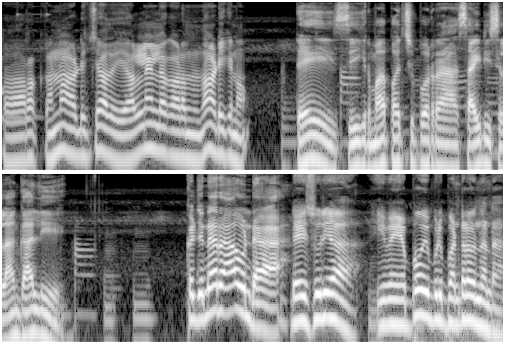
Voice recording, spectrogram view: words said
சரக்குன்னு அடிச்சு அதை எல்லையில் கடந்து தான் அடிக்கணும். டேய் சீக்கிரமா பறிச்சு போடுறா. சைடிஸ் எல்லாம் காலி. கொஞ்ச நேரம் ஆகும்டா. டேய் சூர்யா இவன் எப்போ இப்படி பண்றவன் தான்டா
